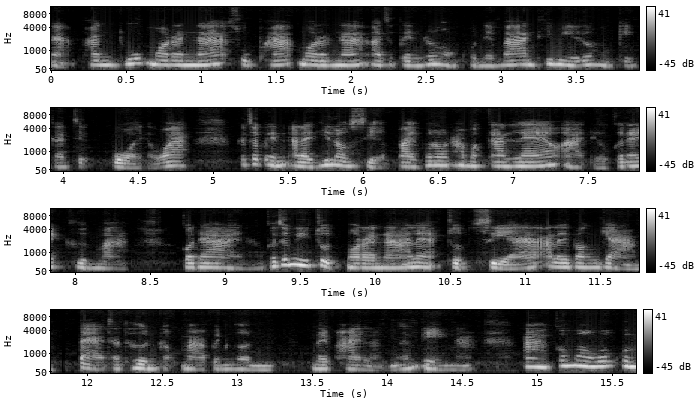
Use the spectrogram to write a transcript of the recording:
นะพันธุมรณะ สุภะมรณะ อาจจะเป็นเรื่องของคนในบ้านที่มีเรื่องของเกณฑ์การเจ็บป่วยแต่ว่า ก็จะเป็นอะไรที่เราเสียไปเพราะเราทำประกันแล้วอะเดี๋ยวก็ได้คืนมาก็ได้นะก็จะมีจุดมรณะแหละจุดเสียอะไรบางอย่าง แต่จะเทินกลับมาเป็นเงินในภายหลังนั่นเองนะอะก็มองว่าคน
